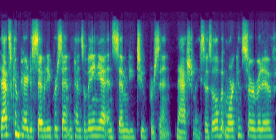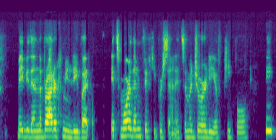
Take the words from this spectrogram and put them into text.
that's compared to 70% in Pennsylvania and 72% nationally. So it's a little bit more conservative, maybe than the broader community, but it's more than 50%. It's a majority of people. Beep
